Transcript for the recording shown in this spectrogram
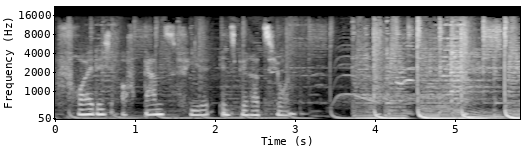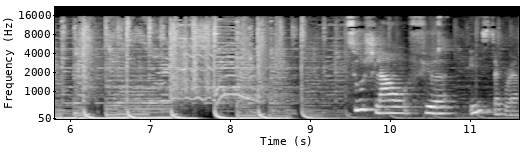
freu dich auf ganz viel Inspiration. Zu schlau für Instagram.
